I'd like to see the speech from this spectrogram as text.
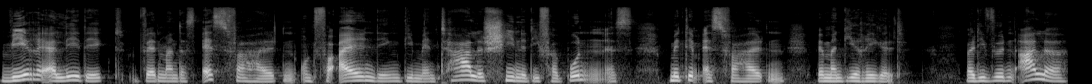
wäre erledigt, wenn man das Essverhalten und vor allen Dingen die mentale Schiene, die verbunden ist mit dem Essverhalten, wenn man die regelt. Weil die würden alle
